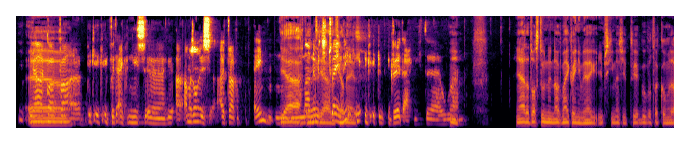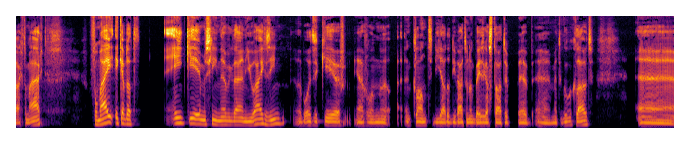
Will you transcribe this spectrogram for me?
Ja, qua, Eh, qua, eh, ik, ik, ik weet eigenlijk niet. eh, Amazon is uiteraard op op één, Ja, maar twee dat en gaat drie, nergens. ik, ik, ik, ik weet eigenlijk niet eh, hoe. Ja. eh, Ja, dat was toen nog, maar ik weet niet meer. Misschien als je het googelt, dan komen we erachter. Maar voor mij, ik heb dat één keer, misschien heb ik daar een UI gezien. We hebben ooit eens een keer ja, voor een, een klant, die, hadden, die waren toen ook bezig als start-up met de Google Cloud. Eh,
